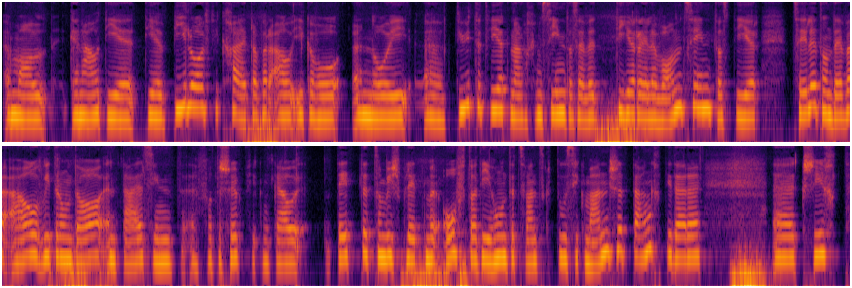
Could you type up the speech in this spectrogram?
einmal genau die, die Beiläufigkeit, aber auch irgendwo neu äh, wird, nämlich im Sinn, dass eben die relevant sind, dass die zählen und eben auch wiederum da ein Teil sind äh, von der Schöpfung. Und auch dort zum Beispiel hat man oft an die 120'000 Menschen gedacht in dieser äh, Geschichte,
